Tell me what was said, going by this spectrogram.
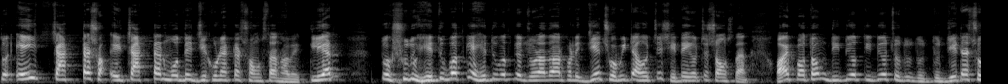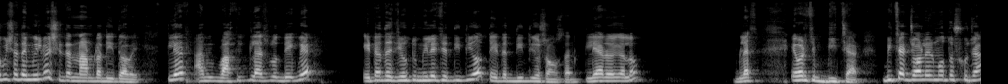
তো এই চারটা এই চারটার মধ্যে যে কোনো একটা সংস্থান হবে। ক্লিয়ার তো শুধু হেতুপথকে হেতুপথকে জোড়া দেওয়ার ফলে যে ছবিটা হচ্ছে সেটাই হচ্ছে সংস্থান। হয় প্রথম, দ্বিতীয়, তৃতীয়, চতুর্থ, তো যেটা ছবির সাথে মিলবে সেটার নামটা দিতে হবে। ক্লিয়ার আমি বাকি ক্লাসগুলো দেখবে। এটাতে যেহেতু মিলেছে দ্বিতীয়, তো এটা দ্বিতীয় সংস্থান। ক্লিয়ার হয়ে গেল? ব্লাস এবার হচ্ছে বিচার। বিচার জলের মতো সোজা।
